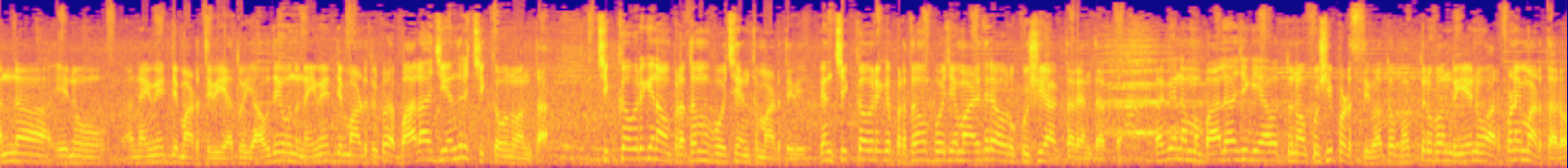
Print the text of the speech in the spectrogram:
ಅನ್ನ ಏನು ನೈವೇದ್ಯ ಮಾಡ್ತೀವಿ ಅಥವಾ ಯಾವುದೇ ಒಂದು ನೈವೇದ್ಯ ಮಾಡಿದ್ರು ಕೂಡ ಬಾಲಾಜಿ ಅಂದರೆ ಚಿಕ್ಕವನು ಅಂತ. ಚಿಕ್ಕವರಿಗೆ ನಾವು ಪ್ರಥಮ ಪೂಜೆ ಅಂತ ಮಾಡ್ತೀವಿ. ಯಾಕಂದ್ರೆ ಚಿಕ್ಕವರಿಗೆ ಪ್ರಥಮ ಪೂಜೆ ಮಾಡಿದರೆ ಅವರು ಖುಷಿ ಆಗ್ತಾರೆ ಅಂತ ಅರ್ಥ. ಹಾಗೆ ನಮ್ಮ ಬಾಲಾಜಿಗೆ ಯಾವತ್ತು ನಾವು ಖುಷಿ ಪಡಿಸ್ತೀವಿ ಅಥವಾ ಭಕ್ತರು ಬಂದು ಏನು ಅರ್ಪಣೆ ಮಾಡ್ತಾರೋ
